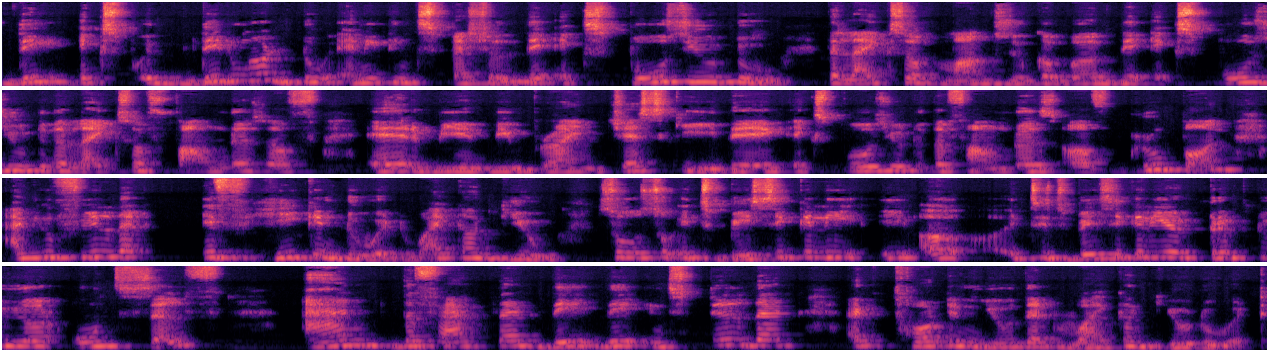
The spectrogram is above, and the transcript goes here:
they exp- they do not do anything special. They expose you to the likes of mark zuckerberg. They expose you to the likes of founders of airbnb brian chesky. They expose you to the founders of groupon. And you feel that if he can do it why can't you? So so it's basically a, it's basically a trip to your own self and the fact that they they instill that thought in you that why can't you do it?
